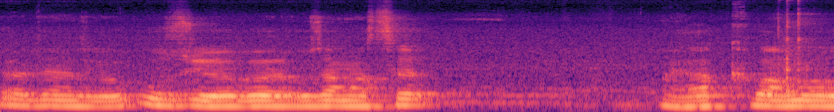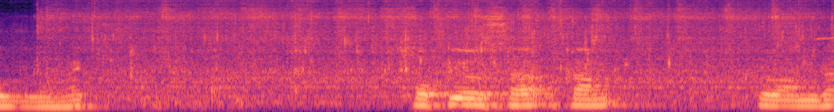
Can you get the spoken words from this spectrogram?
Gördüğünüz gibi uzuyor. Böyle uzaması bayağı kıvamlı oldu demek. Kopuyorsa tam kıvamda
